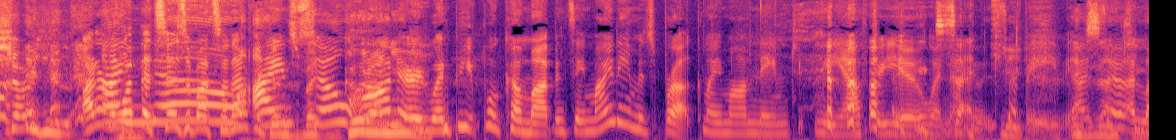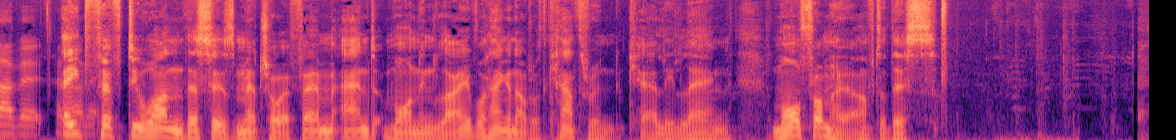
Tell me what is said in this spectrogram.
to show you. I don't know what that says about South know. Africans, I'm but so good honored when people come up and say, "My name is Brooke. My mom named me after you when I was a Exactly. baby." I- So I Exactly. love it. I love it. 851, this is Metro FM and Morning Live. We're hanging out with Katherine Kelly Lang. More from her after this.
